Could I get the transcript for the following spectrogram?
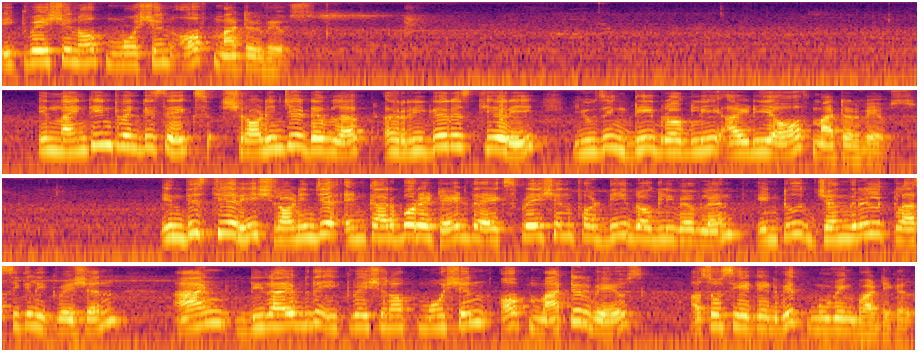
equation of motion of matter waves? In 1926, Schrodinger developed a rigorous theory using de Broglie idea of matter waves. In this theory, Schrodinger incorporated the expression for de Broglie wavelength into general classical equation and derived the equation of motion of matter waves associated with moving particle.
